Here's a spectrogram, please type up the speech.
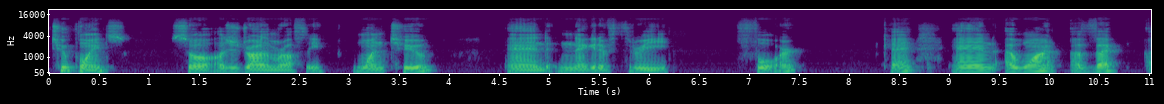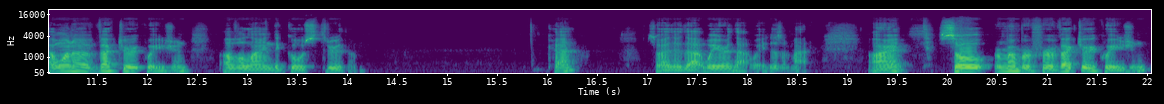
two points. So I'll just draw them roughly. 1, 2, and negative 3, 4. Okay. And I want a vec I want a vector equation of a line that goes through them. Okay. So either that way or that way, it doesn't matter. All right. So remember, for a vector equation,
